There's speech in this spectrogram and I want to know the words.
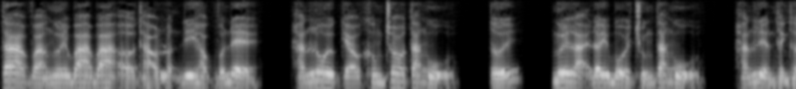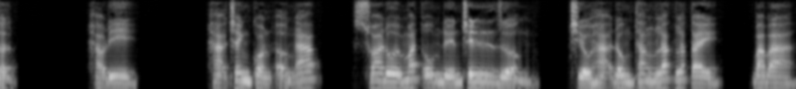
ta và ngươi ba ba ở thảo luận đi học vấn đề, hắn lôi kéo không cho ta ngủ, tới, ngươi lại đây bồi chúng ta ngủ, hắn liền thành thật. Hào đi. Hạ tranh còn ở ngáp, xoa đôi mắt ôm đến trên giường, chiều hạ đông thăng lắc lắc tay, ba ba,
